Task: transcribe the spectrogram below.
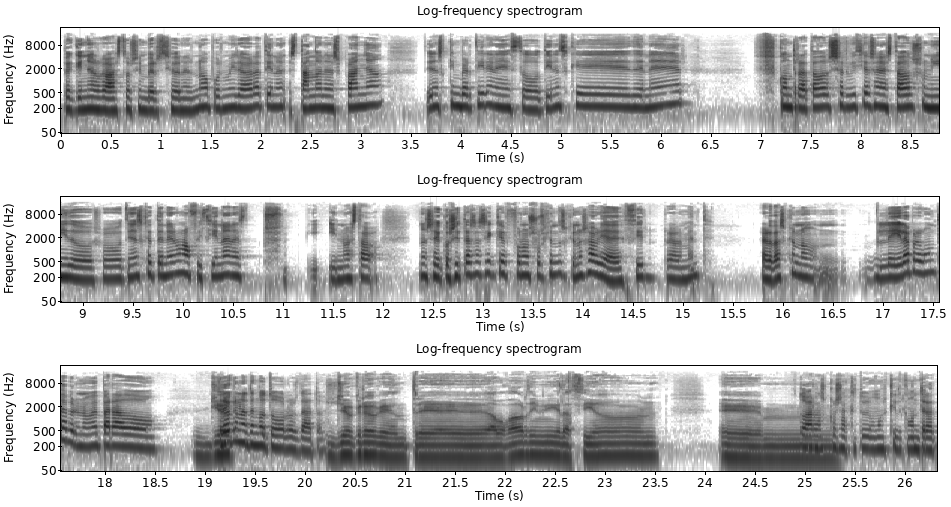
pequeños gastos, inversiones. No, pues mira, ahora tienes, estando en España, tienes que invertir en esto, tienes que tener contratados servicios en Estados Unidos o tienes que tener una oficina en... y, y no estaba... No sé, cositas así que fueron surgiendo es que no sabría decir realmente. La verdad es que no... Leí la pregunta, pero no me he parado... Yo- Creo que no tengo todos los datos. Yo creo que entre abogados de inmigración, em, todas las cosas que tuvimos que ir, contra-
